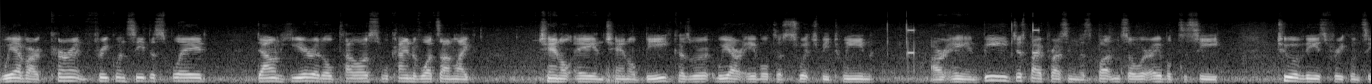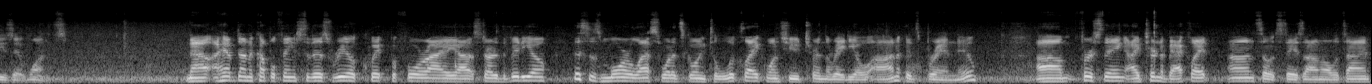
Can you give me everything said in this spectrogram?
We have our current frequency displayed. Down here it'll tell us what kind of what's on like channel A and channel B because we are able to switch between our A and B just by pressing this button so we're able to see two of these frequencies at once. Now I have done a couple things to this real quick before I uh, started the video. This is more or less what it's going to look like once you turn the radio on if it's brand new. Um, first thing, I turn the backlight on so it stays on all the time.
